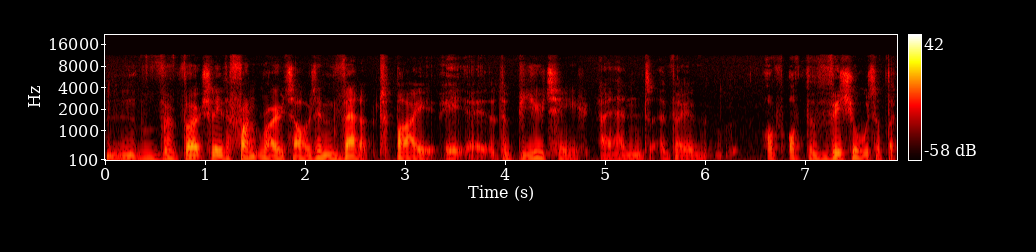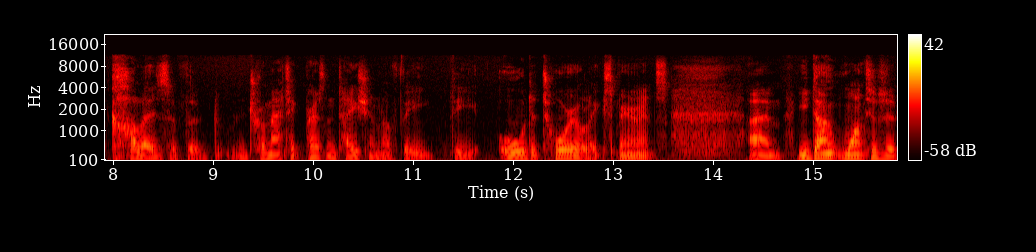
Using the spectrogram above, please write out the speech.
virtually the front row, so I was enveloped by it, the beauty and the of, of the visuals, of the colours, of the dramatic presentation, of the the auditorial experience. Um, you don't want to,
